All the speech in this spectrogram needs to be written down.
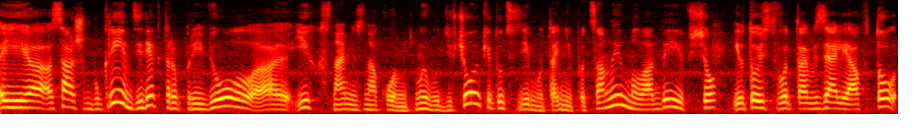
и э, Саша Букреев, директор, привел э, их с нами знакомить. Мы вот девчонки тут сидим, вот они пацаны, молодые, все. И то есть вот э, взяли авто,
